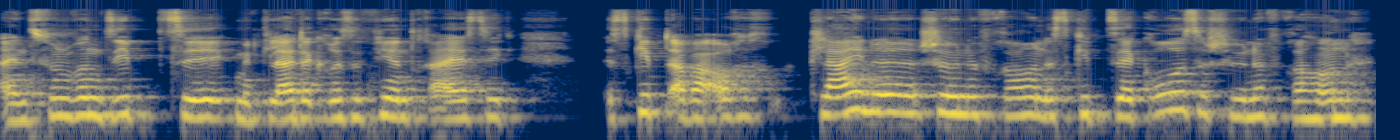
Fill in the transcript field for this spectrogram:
1,75 mit Kleidergröße 34. Es gibt aber auch kleine, schöne Frauen, es gibt sehr große, schöne Frauen.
